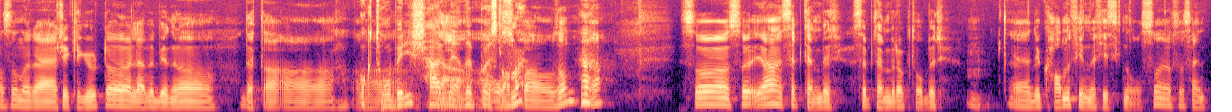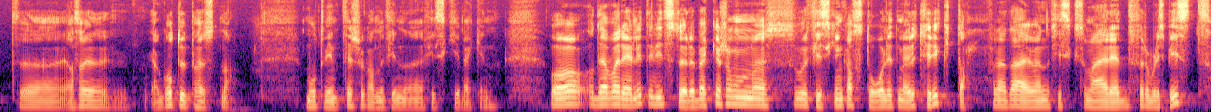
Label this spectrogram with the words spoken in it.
Altså når det er skikkelig gult og lauvet begynner å dette av, av Oktoberish her nede på Østlandet. Ospa og sånn. Ja. Så, så ja, september. September-oktober. Mm. Du kan finne fisk nå også. Så sent, eh, altså, ja, godt ut på høsten, da. Mot vinter så kan du finne fisk i bekken. Og, og det varierer litt. Litt større bekker som, eh, hvor fisken kan stå litt mer trygt. da. For det er jo en fisk som er redd for å bli spist,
